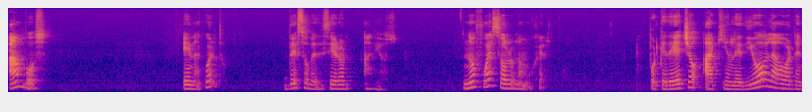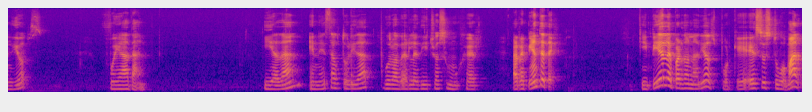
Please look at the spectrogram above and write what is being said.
Ambos, en acuerdo, desobedecieron a Dios. No fue solo la mujer, porque de hecho a quien le dio la orden Dios fue Adán. Y Adán en esa autoridad pudo haberle dicho a su mujer, arrepiéntete y pídele perdón a Dios, porque eso estuvo mal.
